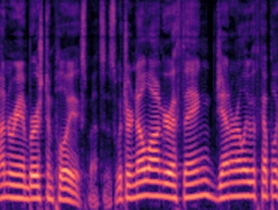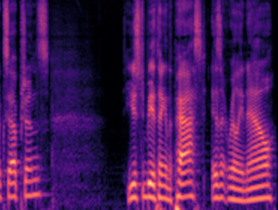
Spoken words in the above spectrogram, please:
unreimbursed employee expenses, which are no longer a thing generally with a couple exceptions, used to be a thing in the past, isn't really now.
